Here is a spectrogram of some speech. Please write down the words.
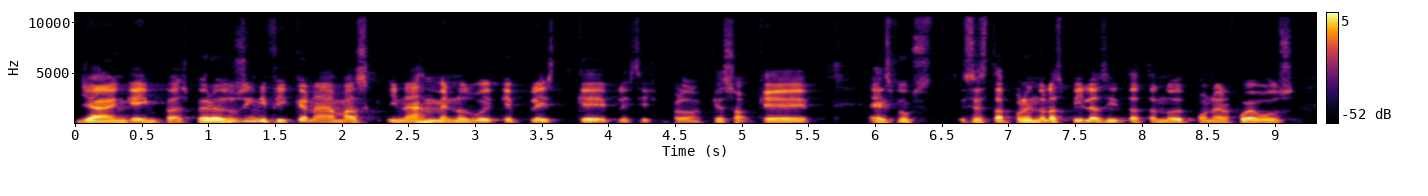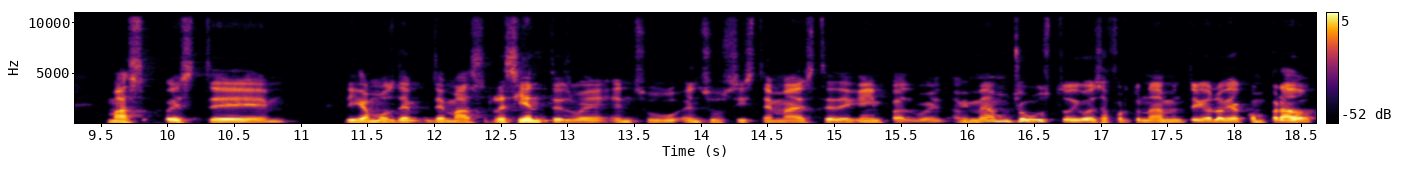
ya en Game Pass. Pero eso significa nada más y nada menos, güey, que, que PlayStation, perdón, que, son, que Xbox se está poniendo las pilas y tratando de poner juegos más, este, digamos, de, de más recientes, güey, en su, en su sistema este de Game Pass, güey. A mí me da mucho gusto, digo, desafortunadamente yo lo había comprado,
